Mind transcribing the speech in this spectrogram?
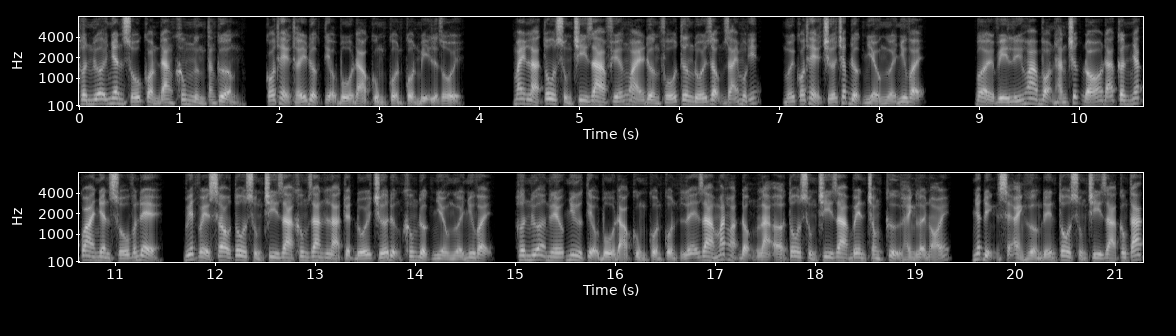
hơn nữa nhân số còn đang không ngừng tăng cường, có thể thấy được tiểu bồ đào cùng cồn cồn bị lượt rồi. May là tô sùng chi ra phía ngoài đường phố tương đối rộng rãi một ít, mới có thể chứa chấp được nhiều người như vậy bởi vì lý hoa bọn hắn trước đó đã cân nhắc qua nhân số vấn đề, biết về sau tô sùng chi ra không gian là tuyệt đối chứa đựng không được nhiều người như vậy, hơn nữa nếu như tiểu bồ đào cùng cồn cồn lễ ra mắt hoạt động là ở tô sùng chi ra bên trong cử hành lời nói, nhất định sẽ ảnh hưởng đến tô sùng chi ra công tác.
